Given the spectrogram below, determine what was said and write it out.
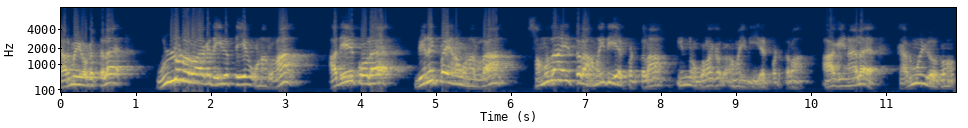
கர்மயோகத்துல உள்ளுணர்வாக தெய்வத்தையே உணரலாம் அதே போல வினைப்பயணம் உணரலாம் சமுதாயத்துல அமைதி ஏற்படுத்தலாம் இன்னும் உலக அமைதி ஏற்படுத்தலாம். ஆகையினால கர்மயோகம்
